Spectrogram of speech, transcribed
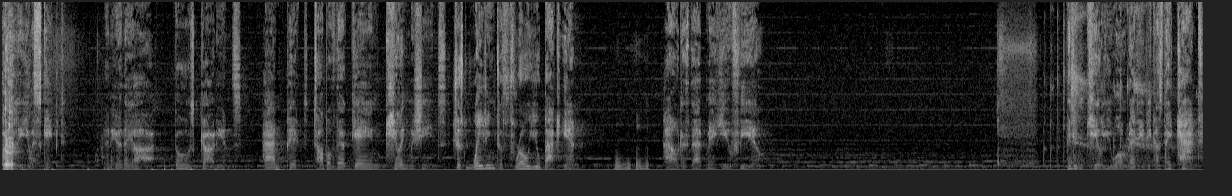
Uh. Finally, you escaped. And here they are, those guardians. Hand-picked, top of their game killing machines, just waiting to throw you back in. Hmm. How does that make you feel? They didn't kill you already because they can't.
